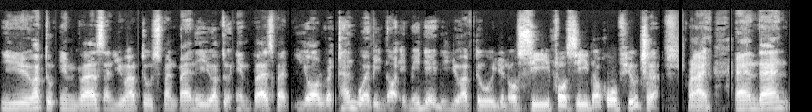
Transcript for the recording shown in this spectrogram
you have to invest and you have to spend money you have to invest but your return will be not immediate you have to you know see foresee the whole future right and then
